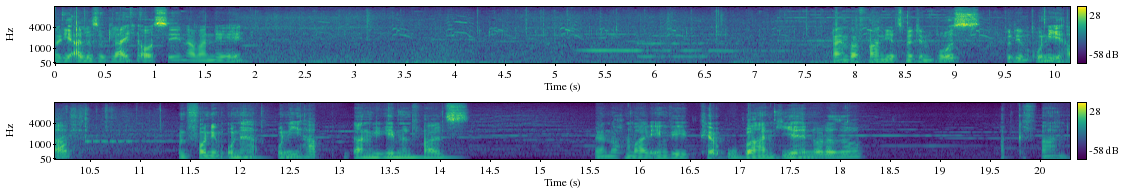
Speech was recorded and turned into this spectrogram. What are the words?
Weil die alle so gleich aussehen, aber nee. Scheinbar fahren jetzt mit dem Bus zu dem Uni-Hub. Und von dem Uni-Hub dann gegebenenfalls ja nochmal irgendwie per U-Bahn hierhin oder so. Abgefahren.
